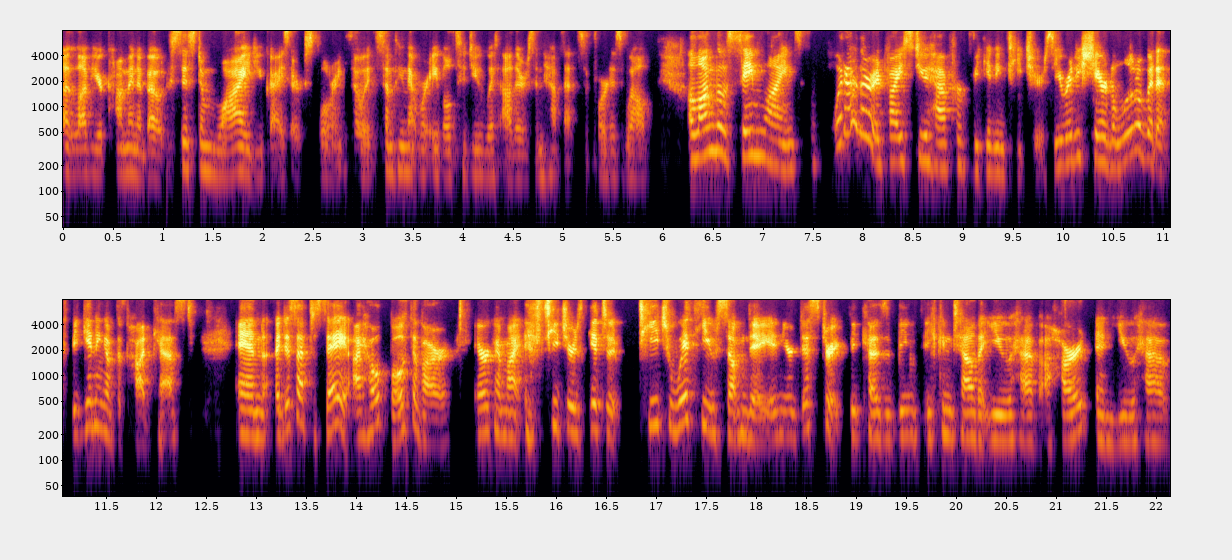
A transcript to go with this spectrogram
I love your comment about system wide you guys are exploring. So it's something that we're able to do with others and have that support as well. Along those same lines what other advice do you have for beginning teachers? You already shared a little bit at the beginning of the podcast and i just have to say i hope both of our erica and my teachers get to teach with you someday in your district because you can tell that you have a heart and you have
